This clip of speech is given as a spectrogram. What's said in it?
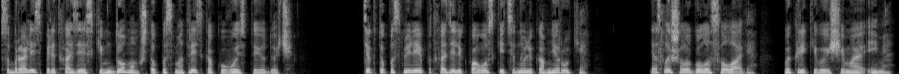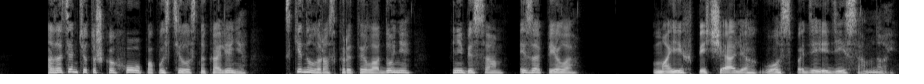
собрались перед хозяйским домом, чтобы посмотреть, как увозят ее дочь. Те, кто посмелее подходили к повозке и тянули ко мне руки. Я слышала голос Лави, выкрикивающий мое имя. А затем тетушка Хоуп опустилась на колени, скинула раскрытые ладони к небесам и запела «В моих печалях, Господи, иди со мной»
